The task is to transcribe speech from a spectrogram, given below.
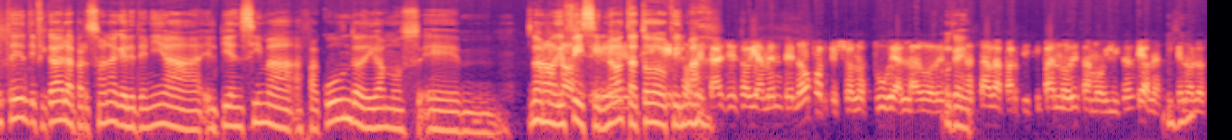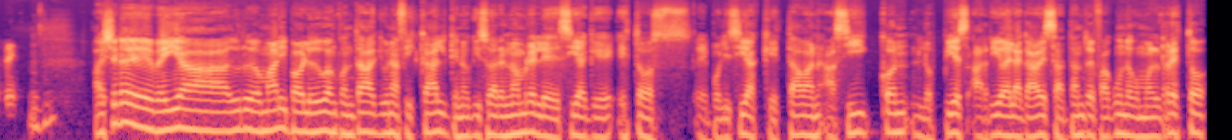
¿Está identificada la persona que le tenía el pie encima a Facundo, digamos? Eh, no, es muy difícil, ¿no? Eh, Está todo filmado. detalles obviamente no, porque yo no estuve al lado de él, no estaba participando de esa movilización, así que no lo sé. Ayer eh, veía a Duro de Omar y Pablo Dugan contaba que una fiscal que no quiso dar el nombre le decía que estos eh, policías que estaban así con los pies arriba de la cabeza, tanto de Facundo como el resto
